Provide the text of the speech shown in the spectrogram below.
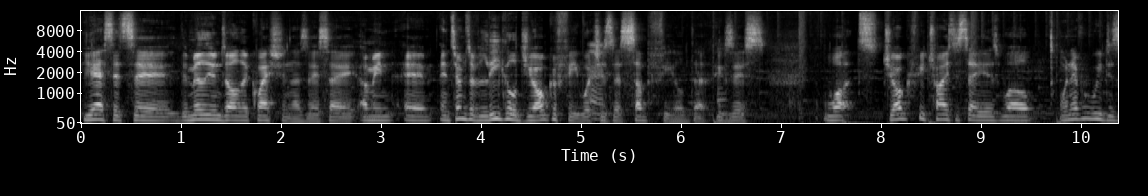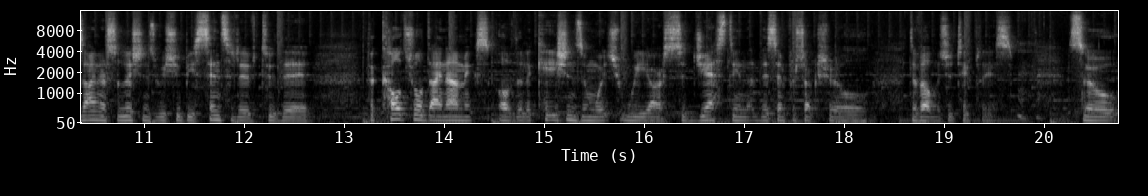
Yes, it's a, the million dollar question, as they say. I mean, um, in terms of legal geography, which mm. is a subfield that mm. exists, what geography tries to say is well, whenever we design our solutions, we should be sensitive to the the cultural dynamics of the locations in which we are suggesting that this infrastructural development should take place. Mm-hmm. So,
